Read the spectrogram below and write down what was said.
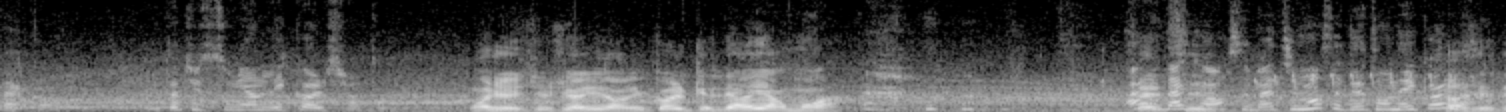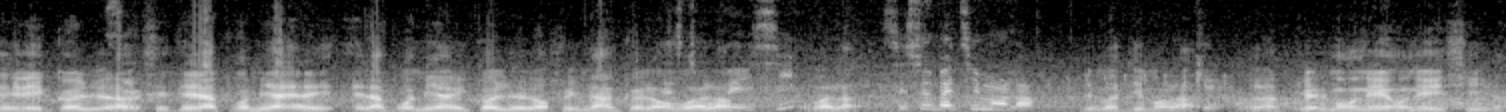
D'accord. Donc toi, tu te souviens de l'école surtout Moi je, je suis allé dans l'école qui est derrière moi. Ah, d'accord. Ce bâtiment, c'était ton école Ça c'était l'école, c'était la première, la première école de l'orphelinat que l'on voit là. ici Voilà, C'est ce bâtiment-là. le bâtiment là. Ok. Voilà, actuellement on est, on est ici là.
